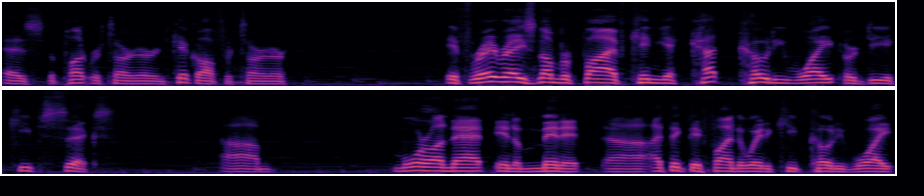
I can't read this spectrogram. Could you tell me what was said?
as the punt returner and kickoff returner. If Ray Ray's number five, can you cut Cody White or do you keep six? Um, more on that in a minute. Uh, I think they find a way to keep Cody White.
